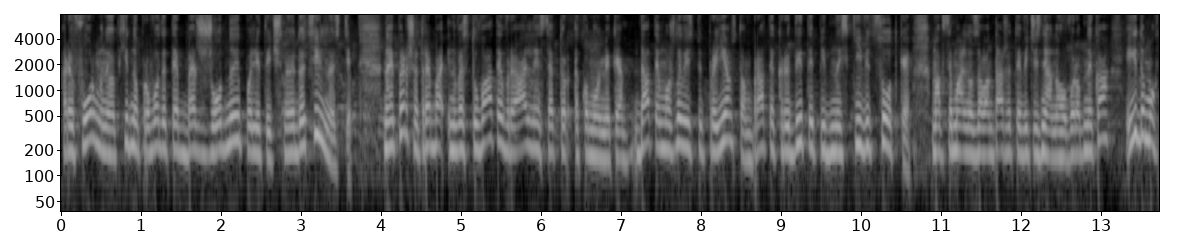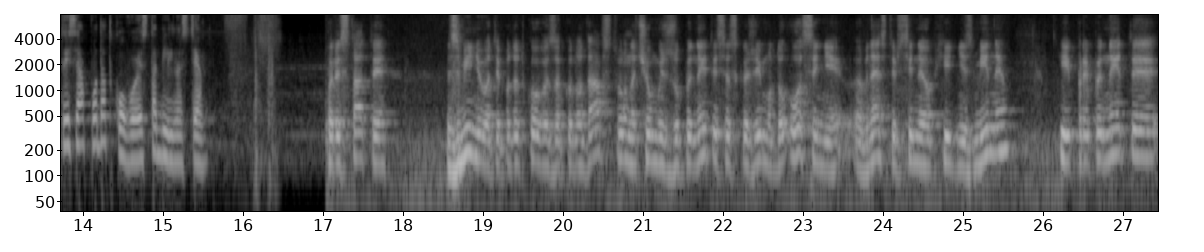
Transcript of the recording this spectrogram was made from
реформи необхідно проводити без жодної політичної доцільності. Найперше треба інвестувати в реальний сектор економіки, дати можливість підприємствам брати кредити під низькі відсотки, максимально завантажити вітчизняного виробника і домогтися податкової стабільності. перестати змінювати податкове законодавство, на чомусь зупинитися, скажімо, до осені внести всі необхідні зміни і припинити е,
